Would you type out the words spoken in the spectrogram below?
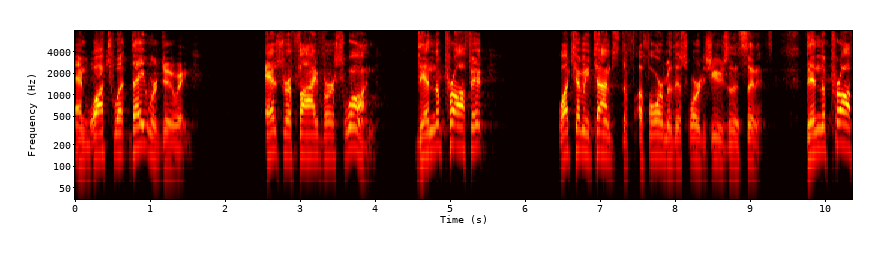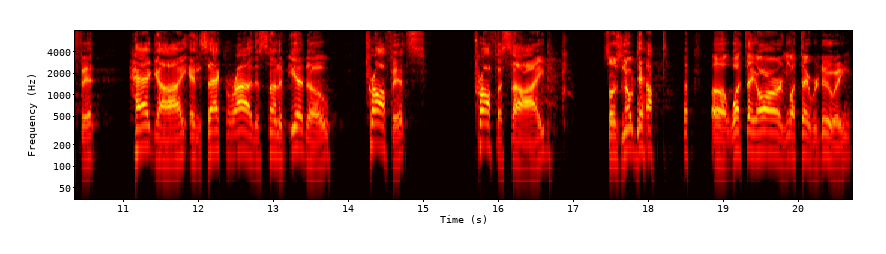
and watch what they were doing. Ezra 5, verse 1. Then the prophet, watch how many times the, a form of this word is used in the sentence. Then the prophet, Haggai, and Zechariah, the son of Iddo, prophets, prophesied. So there's no doubt uh, what they are and what they were doing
